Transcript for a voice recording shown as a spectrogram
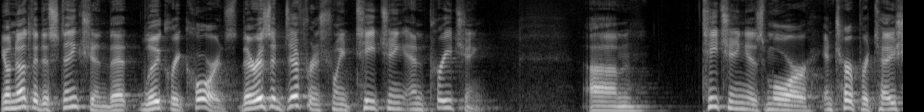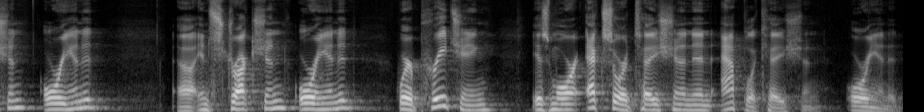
You'll note the distinction that Luke records. There is a difference between teaching and preaching. Um, teaching is more interpretation oriented, uh, instruction oriented, where preaching is more exhortation and application oriented.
